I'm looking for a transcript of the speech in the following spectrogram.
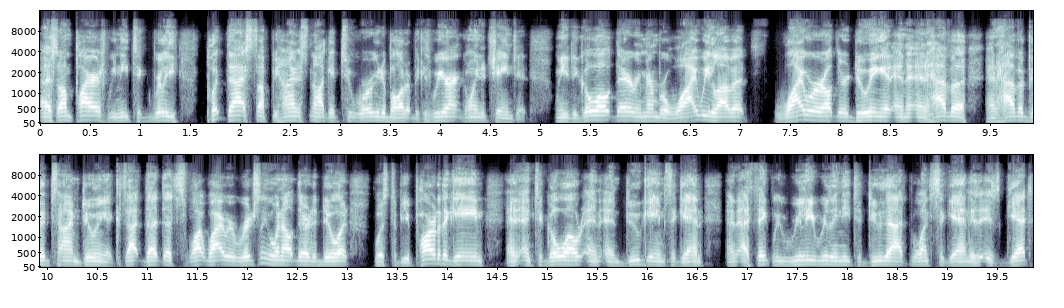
as umpires, we need to really put that stuff behind us, not get too worried about it because we aren't going to change it. We need to go out there, remember why we love it, why we're out there doing it, and, and have a and have a good time doing it. Because that, that that's why, why we originally went out there to do it was to be part of the game and, and to go out and, and do games again. And I think we really really need to do that once again. Is, is get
